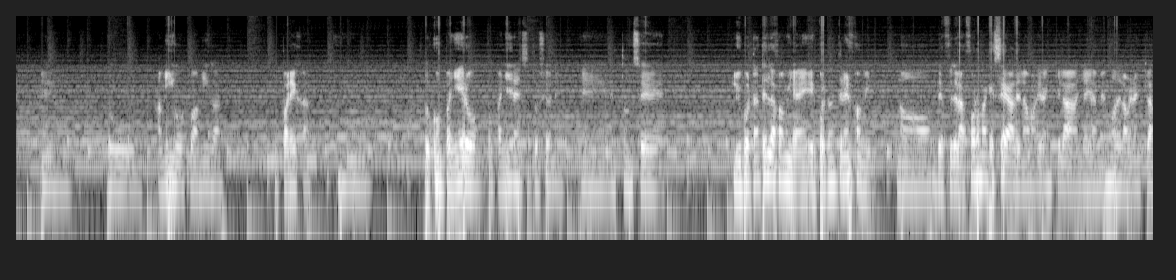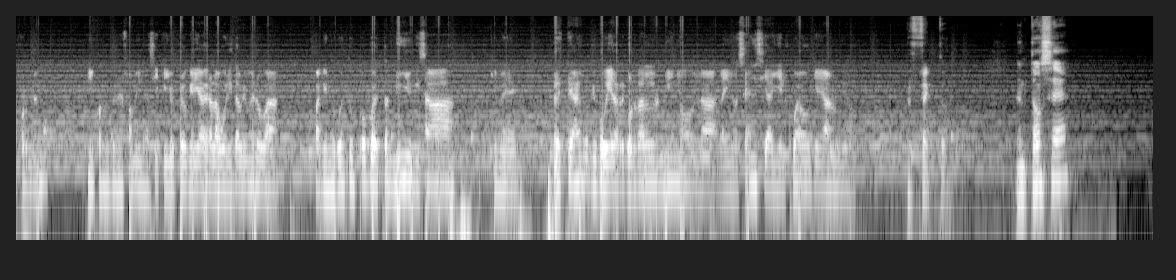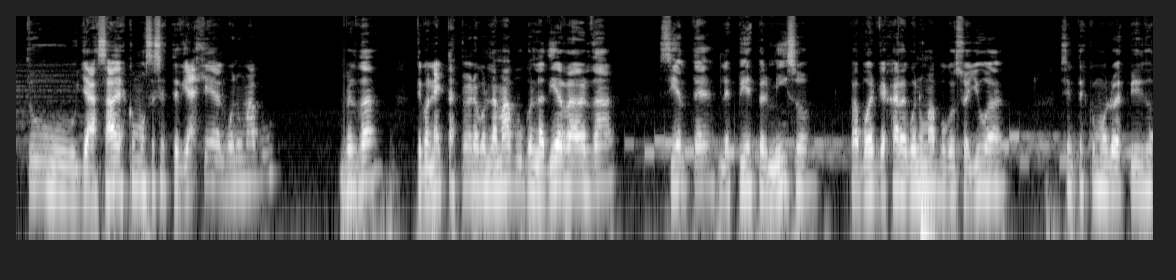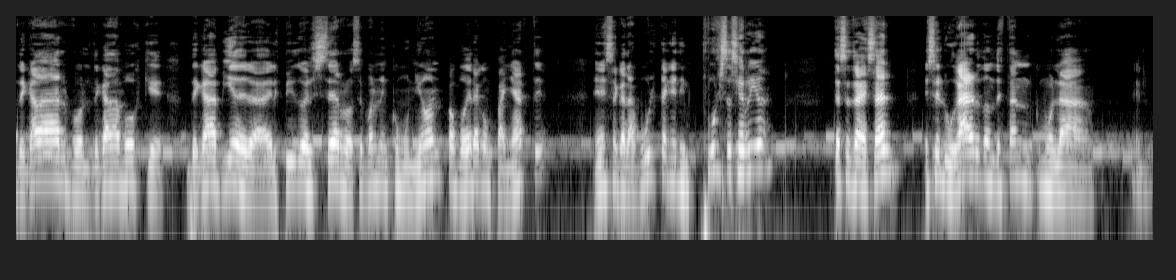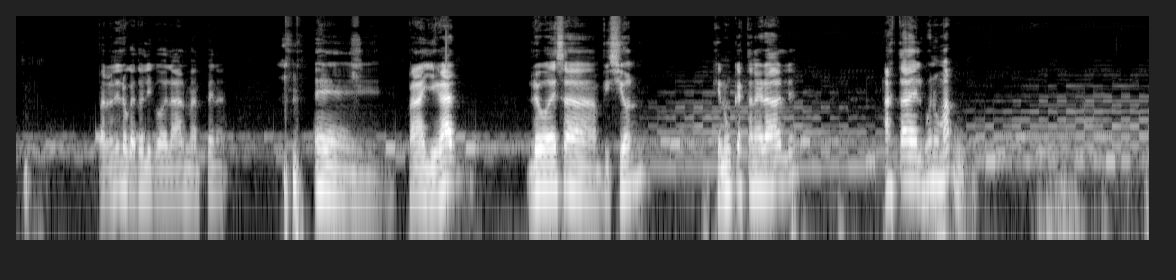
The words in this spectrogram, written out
tu amigo, tu amiga, tu pareja, tus compañeros, compañeras en situaciones. Eh, entonces, lo importante es la familia, es importante tener familia. No, de, la forma que sea, de la manera en que la, llamemos, de la manera en que la formemos, es importante tener familia. Así que yo creo que quería ver a la abuelita primero para, que me cuente un poco de estos niños, quizás que me preste algo que pudiera recordar a los niños la, inocencia y el juego que han olvidado. Perfecto. Entonces, tú ya sabes cómo se hace este viaje al buen Mapu, ¿verdad? Te conectas primero con la Mapu, con la tierra, ¿verdad? Sientes, les pides permiso para poder viajar al buen Mapu con su ayuda. Sientes como los espíritus de cada árbol, de cada bosque, de cada piedra, el espíritu del cerro se ponen en comunión para poder acompañarte en esa catapulta que te impulsa hacia arriba te hace atravesar ese lugar donde están como la paralelo católico de la alma en pena eh, para llegar luego de esa visión que nunca es tan agradable hasta el buen Mapu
